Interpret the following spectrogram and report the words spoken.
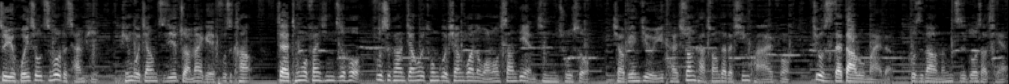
至于回收之后的产品，苹果将直接转卖给富士康，在通过翻新之后，富士康将会通过相关的网络商店进行出售。小编就有一台双卡双待的新款 iPhone，就是在大陆买的，不知道能值多少钱。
